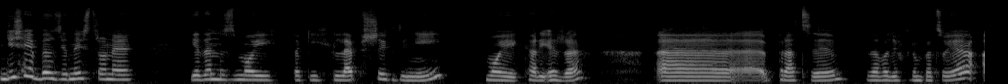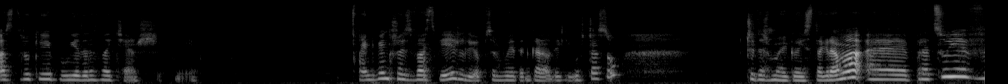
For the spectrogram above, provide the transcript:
Dzisiaj był z jednej strony jeden z moich takich lepszych dni w mojej karierze e, pracy w zawodzie, w którym pracuję, a z drugiej był jeden z najcięższych dni. Jak większość z Was wie, jeżeli obserwuje ten kanał od jakiegoś czasu, czy też mojego Instagrama, e, pracuję w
